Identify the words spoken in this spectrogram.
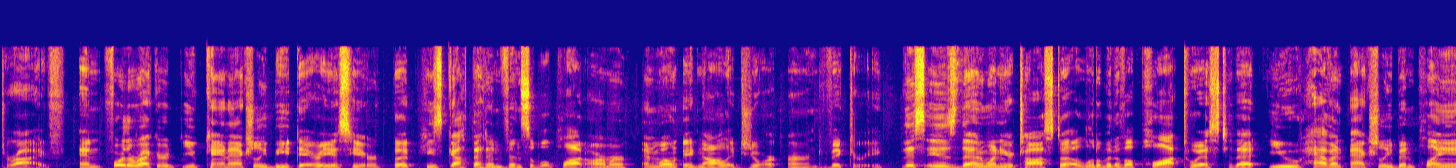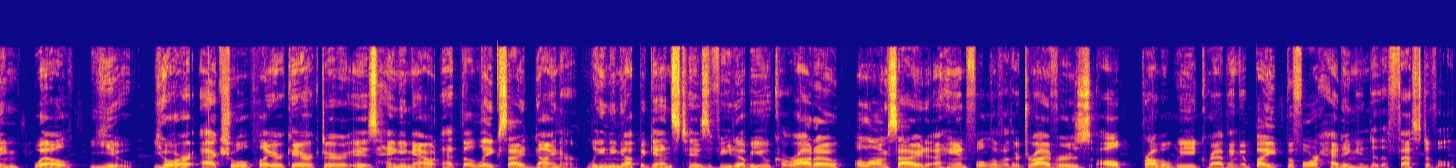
drive. And for the record, you can actually beat Darius here, but he's got that invincible plot armor and won't acknowledge your earned victory. This is then when you're tossed a little bit of a plot twist that you haven't actually been playing, well, you. Your actual player character is hanging out at the Lakeside Diner, leaning up against his VW Corrado alongside a handful of other drivers, all probably grabbing a bite before heading into the festival.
